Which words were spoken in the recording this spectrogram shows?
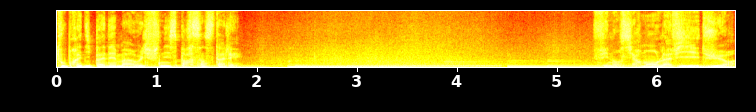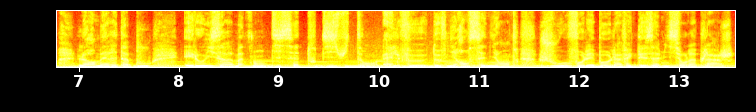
tout près d'Ipanema, où ils finissent par s'installer. Financièrement, la vie est dure. Leur mère est à bout. Eloïsa a maintenant 17 ou 18 ans. Elle veut devenir enseignante, joue au volleyball avec des amis sur la plage.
